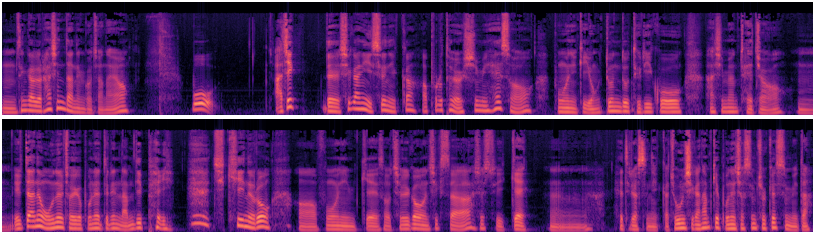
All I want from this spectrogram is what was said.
음, 생각을 하신다는 거잖아요. 뭐, 아직, 네, 시간이 있으니까 앞으로 더 열심히 해서 부모님께 용돈도 드리고 하시면 되죠. 음, 일단은 오늘 저희가 보내드린 람디페이 치킨으로, 어, 부모님께서 즐거운 식사 하실 수 있게, 음, 해드렸으니까 좋은 시간 함께 보내셨으면 좋겠습니다.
